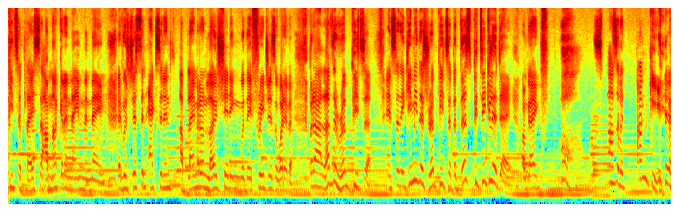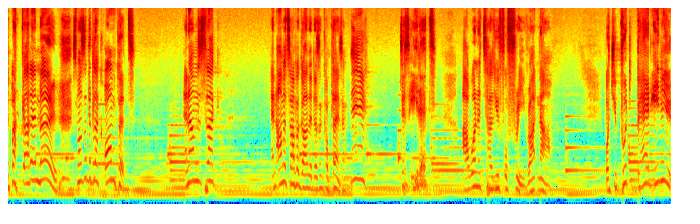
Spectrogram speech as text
pizza place. So I'm not going to name the name. It was just an accident. I blame it on load shedding with their fridges or whatever. But I love the rib pizza. And so they give me this rib pizza. But this particular day, I'm going, oh, smells a bit funky. like, I don't know. It smells a bit like armpit. And I'm just like, and I'm the type of guy that doesn't complain. So eh, just eat it. I want to tell you for free right now what you put bad in you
